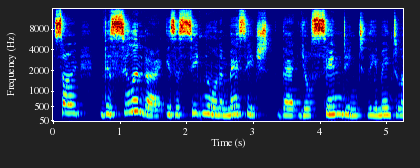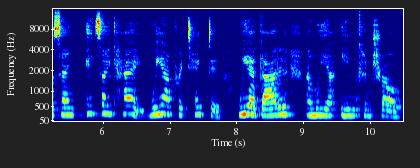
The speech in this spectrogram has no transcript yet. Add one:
So the cylinder is a signal and a message that you're sending to the amygdala saying, it's okay. We are protected. We are guarded and we are in control.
